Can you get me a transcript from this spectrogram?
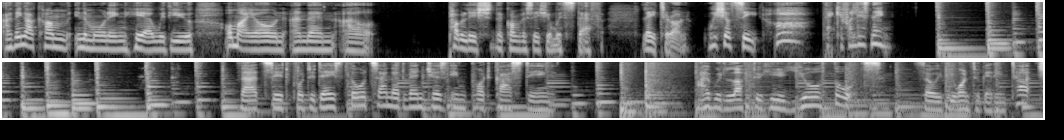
I think I'll come in the morning here with you on my own and then I'll publish the conversation with Steph later on. We shall see. thank you for listening. That's it for today's thoughts and adventures in podcasting. I would love to hear your thoughts. So if you want to get in touch,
